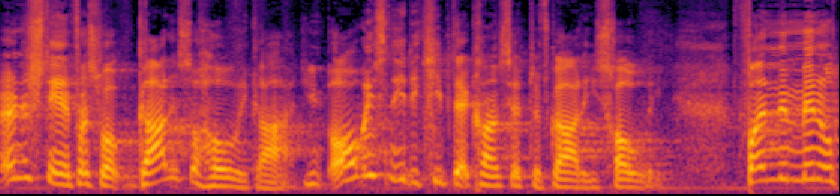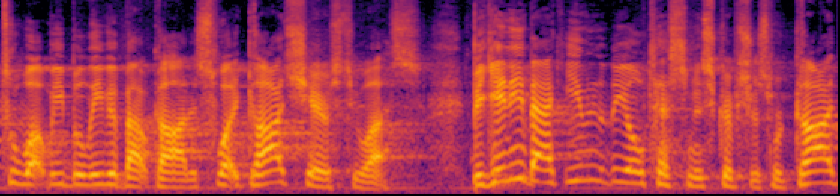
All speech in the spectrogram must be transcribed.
understand, first of all, God is a holy God. You always need to keep that concept of God, He's holy fundamental to what we believe about God is what God shares to us. Beginning back even to the Old Testament scriptures, where God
